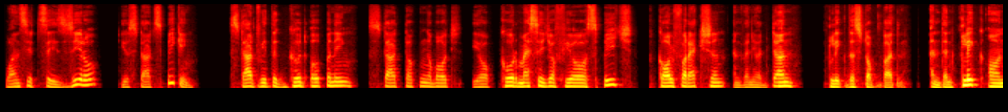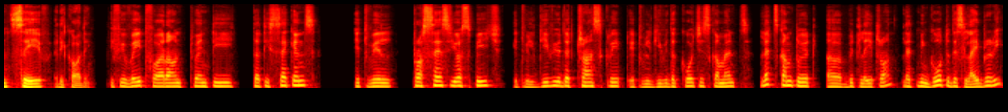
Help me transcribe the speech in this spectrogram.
Once it says zero, you start speaking. Start with a good opening. Start talking about your core message of your speech, call for action. And when you're done, click the stop button and then click on save recording. If you wait for around 20, 30 seconds, it will process your speech. It will give you the transcript. It will give you the coach's comments. Let's come to it a bit later on. Let me go to this library.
